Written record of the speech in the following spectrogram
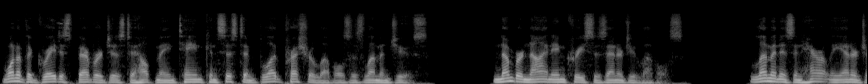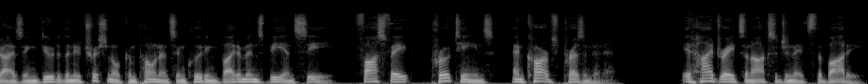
One of the greatest beverages to help maintain consistent blood pressure levels is lemon juice. Number 9 increases energy levels. Lemon is inherently energizing due to the nutritional components including vitamins B and C, phosphate, proteins, and carbs present in it. It hydrates and oxygenates the body,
